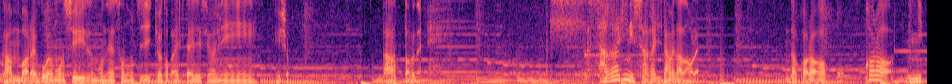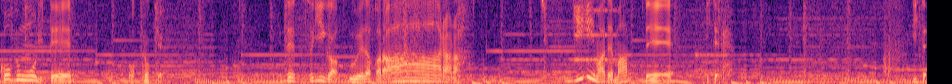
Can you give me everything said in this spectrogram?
頑張れ五右衛門シリーズもねそのうち実況とかやりたいですよね。よいしょ。あっと危ない。下がりに下がりダメだな俺。だからこっから2個分降りてオッケーオッケー。で次が上だからあーらら。ギリまで待っていて。いて。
